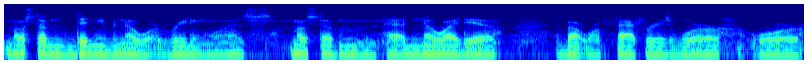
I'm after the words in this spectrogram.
most of them didn't even know what reading was. Most of them had no idea about what factories were or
